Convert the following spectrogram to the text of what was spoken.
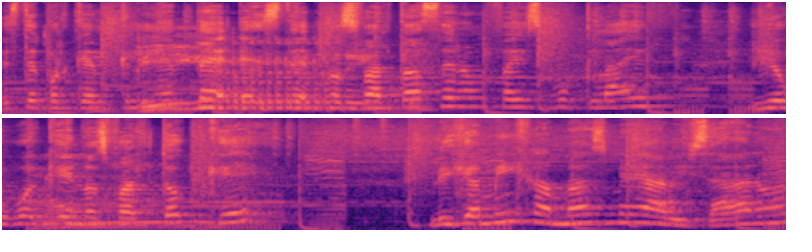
Este, porque el cliente, este, nos faltó hacer un Facebook Live. Y yo, güey, ¿qué nos faltó qué? Le dije, a mí jamás me avisaron,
